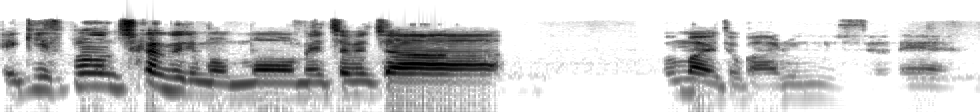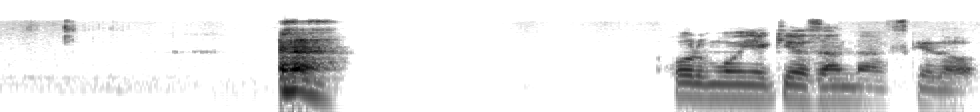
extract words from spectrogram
エキスポの近くにももうめちゃめちゃうまいとこあるんですよね。ホルモン焼き屋さんなんですけど。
